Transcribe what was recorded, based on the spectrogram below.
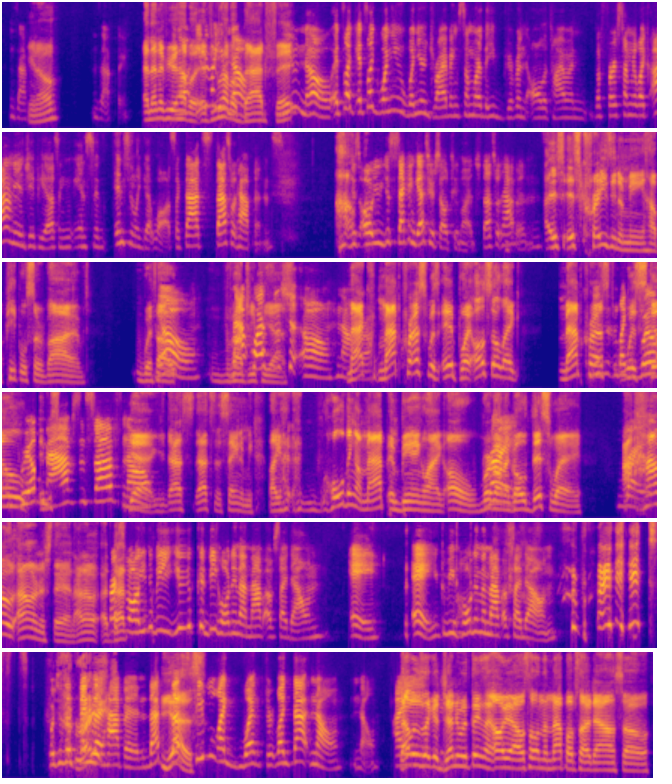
Exactly. you know? Exactly. And then if you No, have a if you you have a bad fit, You know, it's like it's like when you when you're driving somewhere that you've driven all the time, and the first time you're like, I don't need a GPS, and you instant instantly get lost. Like that's that's what happens. How- just oh, you just second guess yourself too much. That's what happens. it's it's crazy to me how people survived without Yo, without GPS. Oh no, Map bro. MapQuest was it, but also like MapQuest like was real, still real was- maps and stuff. No, Yeah, that's that's insane to me. Like holding a map and being like, "Oh, we're gonna go this way." I, how I don't understand. I don't. Uh, First that, of all, you could be you could be holding that map upside down. A, A, you could be holding the map upside down, right? which is a thing Right. that happened. That's Yes. that's people like went through like that. No, no. That I, was like a genuine thing. Like, oh yeah, I was holding the map upside down, so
